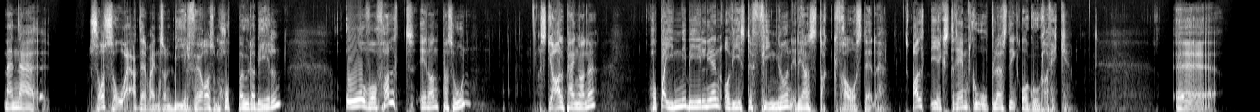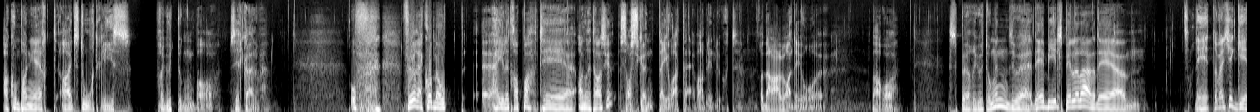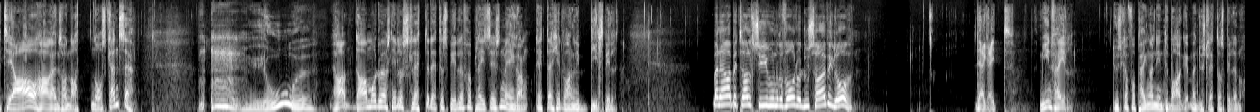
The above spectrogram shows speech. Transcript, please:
Men eh, så så jeg at det var en sånn bilfører som hoppa ut av bilen, overfalt en annen person, stjal pengene, hoppa inn i bilen igjen og viste fingeren idet han stakk fra åstedet. Alt i ekstremt god oppløsning og god grafikk. Eh, akkompagnert av et stort glis fra guttungen på ca. 11. Og før jeg kom meg opp eh, hele trappa til andre etasje, så skjønte jeg jo at jeg var blitt lurt. Og da var det jo eh, bare å spørre guttungen. Du, det bilspillet der, det, eh, det heter vel ikke GTA og har en sånn 18-årsgrense? jo, ja, da må du være snill og slette dette spillet fra PlayStation med en gang. Dette er ikke et vanlig bilspill. Men jeg har betalt 700 for det, og du sa jeg fikk lov. Det er greit. Min feil. Du skal få pengene dine tilbake, men du sletter spillet nå.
